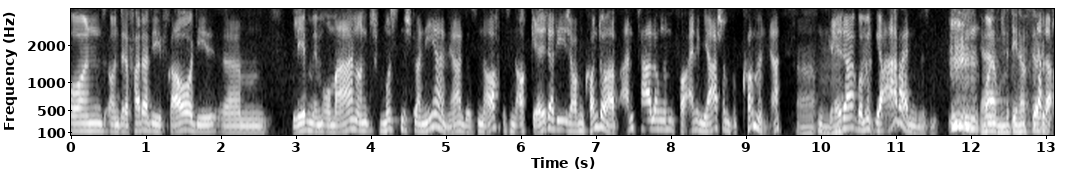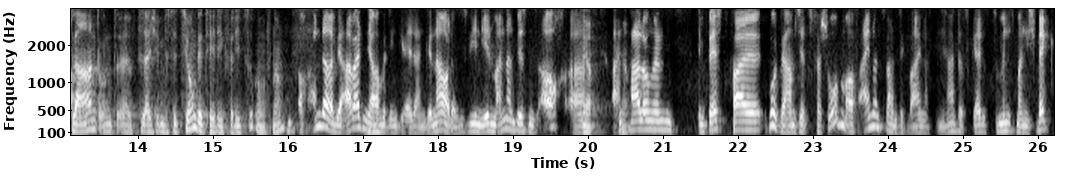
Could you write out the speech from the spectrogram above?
und, und der Vater, die Frau, die ähm, leben im Oman und mussten stornieren. Ja, das sind auch, das sind auch Gelder, die ich auf dem Konto habe. Anzahlungen vor einem Jahr schon bekommen. Ja, ah, das sind mh. Gelder, womit wir arbeiten müssen. Ja, und mit denen hast du ja geplant und äh, vielleicht Investitionen getätigt für die Zukunft. Ne? Auch andere. Wir arbeiten ja auch mit den Geldern. Genau. Das ist wie in jedem anderen Business auch. Äh, ja, Anzahlungen. Ja im Bestfall, gut, wir haben es jetzt verschoben auf 21 Weihnachten. Ja, das Geld ist zumindest mal nicht weg,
